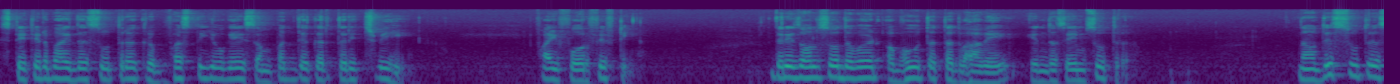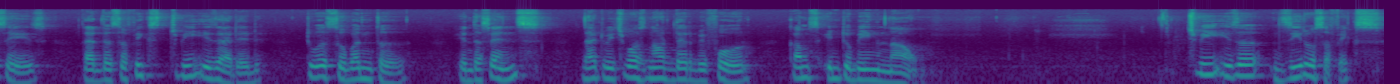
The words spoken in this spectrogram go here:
stated by the sutra Kribhvasti Yoge Sampadya Kartari Chvihi 5450. There is also the word abhuta tadbhave in the same sutra. Now this sutra says that the suffix chvi is added to a subanta in the sense that which was not there before comes into being now. Chvi is a zero suffix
